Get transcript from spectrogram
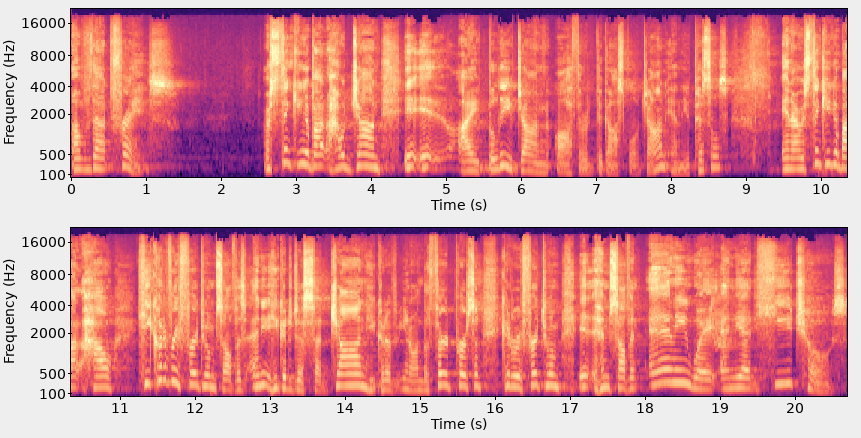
of that phrase. I was thinking about how John, it, it, I believe John authored the Gospel of John and the epistles. And I was thinking about how he could have referred to himself as any, he could have just said John, he could have, you know, in the third person, he could have referred to him, himself in any way, and yet he chose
